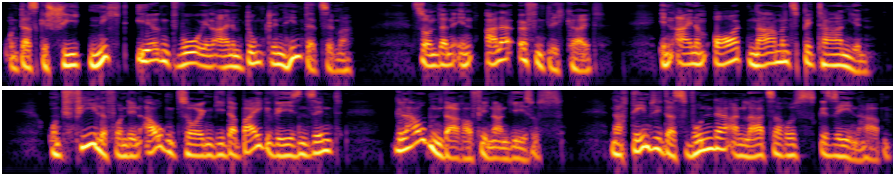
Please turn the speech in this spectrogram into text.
Und das geschieht nicht irgendwo in einem dunklen Hinterzimmer, sondern in aller Öffentlichkeit, in einem Ort namens Bethanien. Und viele von den Augenzeugen, die dabei gewesen sind, glauben daraufhin an Jesus, nachdem sie das Wunder an Lazarus gesehen haben.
